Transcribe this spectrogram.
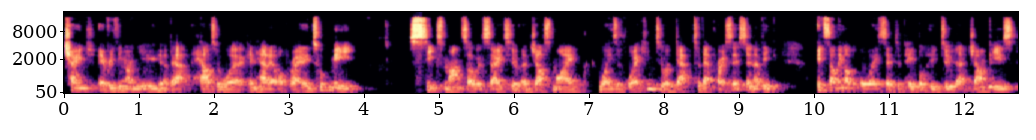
change everything I knew about how to work and how to operate. It took me six months, I would say, to adjust my ways of working to adapt to that process. And I think it's something I've always said to people who do that jump is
